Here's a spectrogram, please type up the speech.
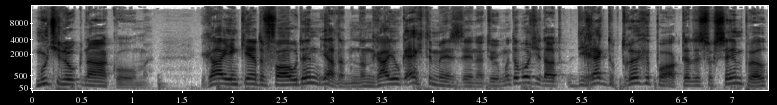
moet je het ook nakomen. Ga je een keer de fout in, ja, dan, dan ga je ook echt de mist in natuurlijk. Maar dan word je daar direct op teruggepakt. Dat is toch simpel?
